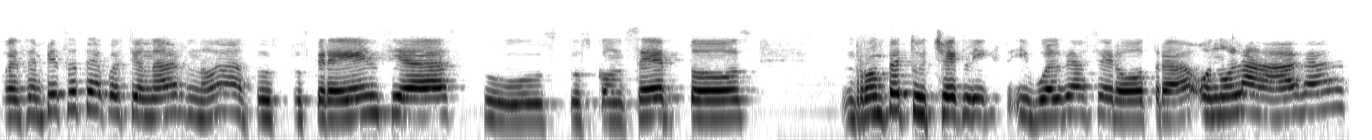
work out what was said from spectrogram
pues empiézate a cuestionar, ¿no? A tus, tus creencias, tus, tus conceptos, rompe tu checklist y vuelve a hacer otra, o no la hagas,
